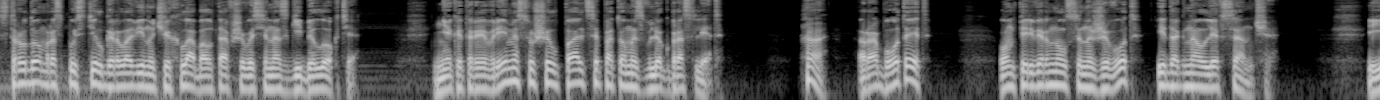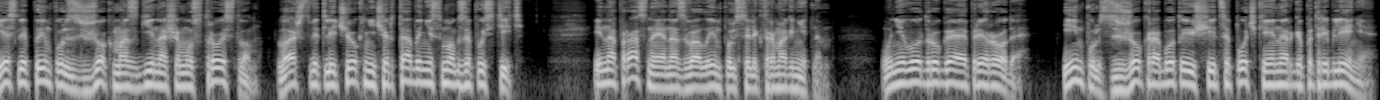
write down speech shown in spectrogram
с трудом распустил горловину чехла, болтавшегося на сгибе локтя. Некоторое время сушил пальцы, потом извлек браслет. «Ха, работает!» Он перевернулся на живот и догнал Лев Санча. «Если б импульс сжег мозги нашим устройством, ваш светлячок ни черта бы не смог запустить. И напрасно я назвал импульс электромагнитным. У него другая природа. Импульс сжег работающие цепочки энергопотребления.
